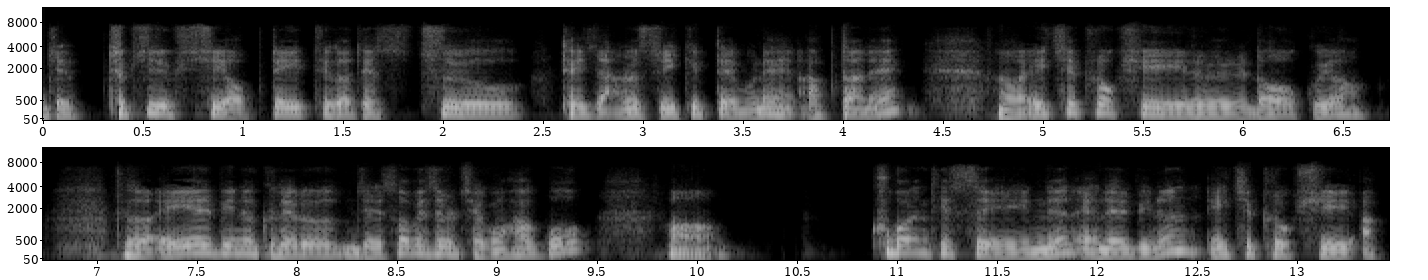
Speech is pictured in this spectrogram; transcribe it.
이제 즉시 즉시 업데이트가 될 수 되지 않을 수 있기 때문에 앞단에 어, HAProxy를 넣었고요. 그래서 ALB는 그대로 이제 서비스를 제공하고 어, Kubernetes에 있는 NLB는 HAProxy 앞,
